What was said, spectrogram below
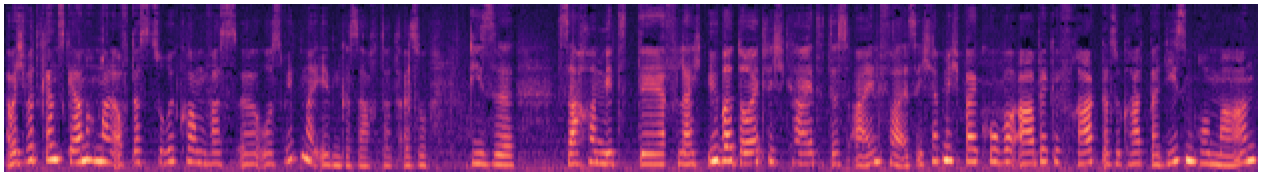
Aber ich würde ganz gern noch mal auf das zurückkommen, was äh, Urs Wittmer eben gesagt hat. Also diese Sache mit der vielleicht Überdeutlichkeit des Einfalls. Ich habe mich bei Kobo Abe gefragt, also gerade bei diesem Roman,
